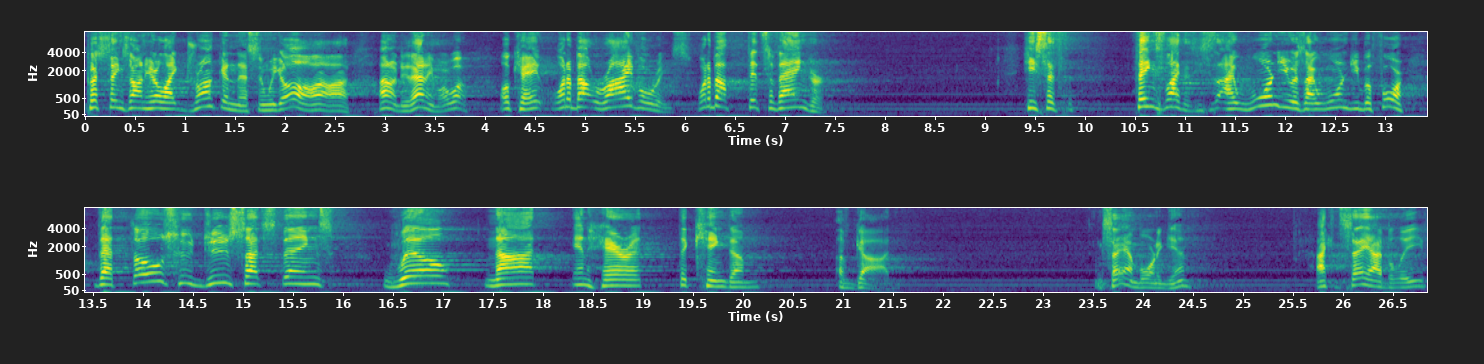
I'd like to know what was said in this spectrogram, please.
Puts things on here like drunkenness, and we go, "Oh, I don't do that anymore." Well, okay. What about rivalries? What about fits of anger? He says things like this. He says, "I warn you, as I warned you before, that those who do such things will not inherit the kingdom of God. Can say I'm born again. I can say I believe.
